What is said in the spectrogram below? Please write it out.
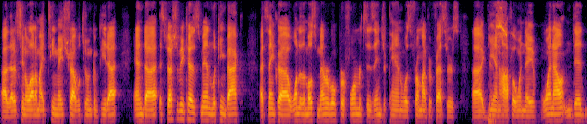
uh, that I've seen a lot of my teammates travel to and compete at. And uh, especially because, man, looking back, I think uh, one of the most memorable performances in Japan was from my professors, uh, Gui yes. and Rafa, when they went out and did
